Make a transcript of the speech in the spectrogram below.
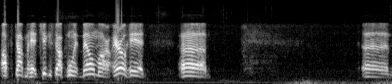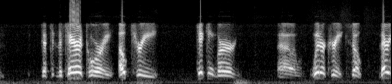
off the top of my head. Chickasaw Point, Belmar, Arrowhead. Uh, uh, the, the territory, Oak Tree, Kickingbird, uh, Winter Creek. So there,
